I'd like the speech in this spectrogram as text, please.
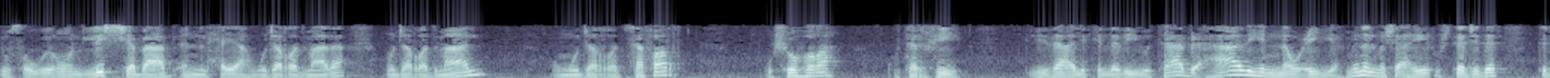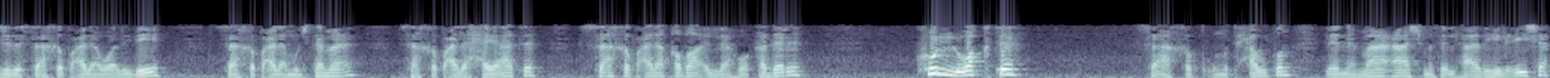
يصورون للشباب أن الحياة مجرد ماذا؟ مجرد مال ومجرد سفر وشهرة وترفيه. لذلك الذي يتابع هذه النوعية من المشاهير وش تجده؟ تجد الساخط على والديه ساخط على مجتمعه ساخط على حياته ساخط على قضاء الله وقدره كل وقته ساخط ومتحلطم لأنه ما عاش مثل هذه العيشة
